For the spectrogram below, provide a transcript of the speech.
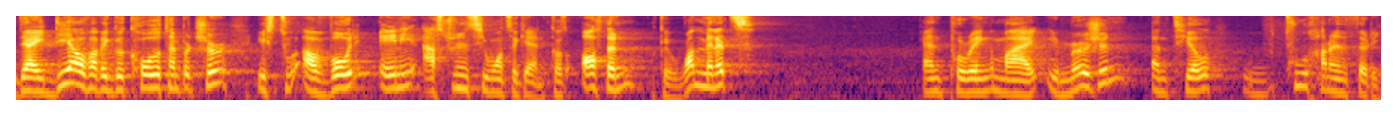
The idea of having a colder temperature is to avoid any astringency once again, because often, okay, one minute, and pouring my immersion until 230.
